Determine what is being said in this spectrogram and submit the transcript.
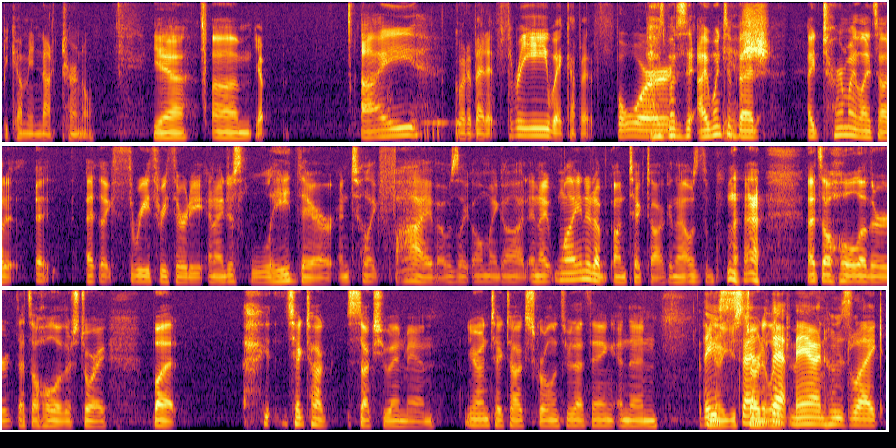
becoming nocturnal. Yeah. Um, Yep. I Go to bed at three, wake up at four. I was about to say I went to bed. I turned my lights out at, at, at like three three thirty, and I just laid there until like five. I was like, oh my god! And I well, I ended up on TikTok, and that was the that's a whole other that's a whole other story. But TikTok sucks you in, man. You're on TikTok scrolling through that thing, and then They you know you send that like man who's like,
